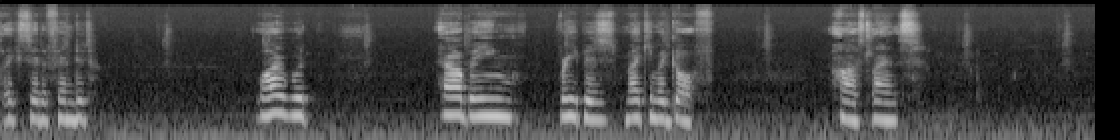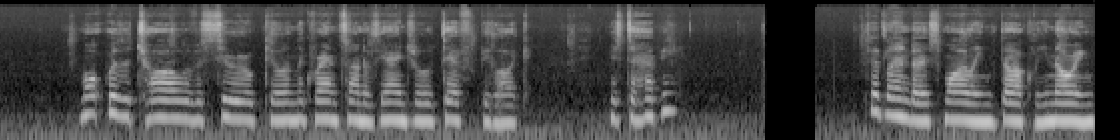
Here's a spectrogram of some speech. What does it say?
Blake said, offended. Why would our being reapers make him a goth? asked Lance. What would the child of a serial killer and the grandson of the Angel of Death be like? Mr. Happy? said Lando, smiling darkly, knowing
